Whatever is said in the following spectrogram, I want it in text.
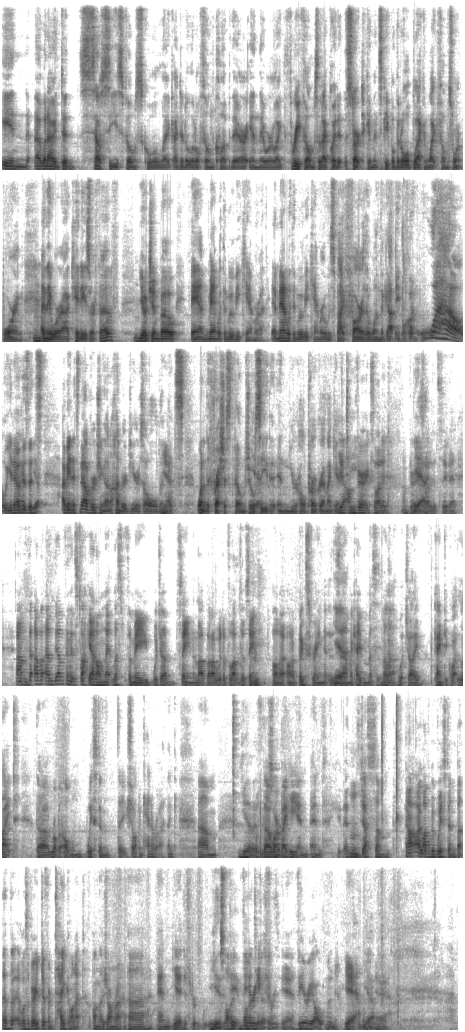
in uh, when I did South Seas Film School. Like I did a little film club there, and there were like three films that I played at the start to convince people that old black and white films weren't boring, and they were uh, Kate Orfev, Yojimbo, and Man with a Movie Camera. And Man with a Movie Camera was by far the one that got people going, "Wow!" You know, Yeah, because it's. yeah. I mean, it's now verging on 100 years old, and Yeah. it's one of the freshest films you'll Yeah. see that in your whole program, I guarantee. Yeah, I'm very excited. I'm very Yeah. excited to see that. Um, the other and the other thing that stuck out on that list for me, which I've seen and loved, but I would have loved to have seen on a on a big screen, is Yeah. uh, McCabe and Mrs. Miller, which I came to quite late. The Robert Altman western that shot up in Canada, I think, um, yeah, I with think uh, so. Warren Beatty and and it's Mm. just some And I, I love a good western, but th- th- it was a very different take on it, on the genre, uh, and yeah, just r- Yes, lot ve- of- lot of very different. yeah. Very Altman. yeah, Yeah. yeah.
